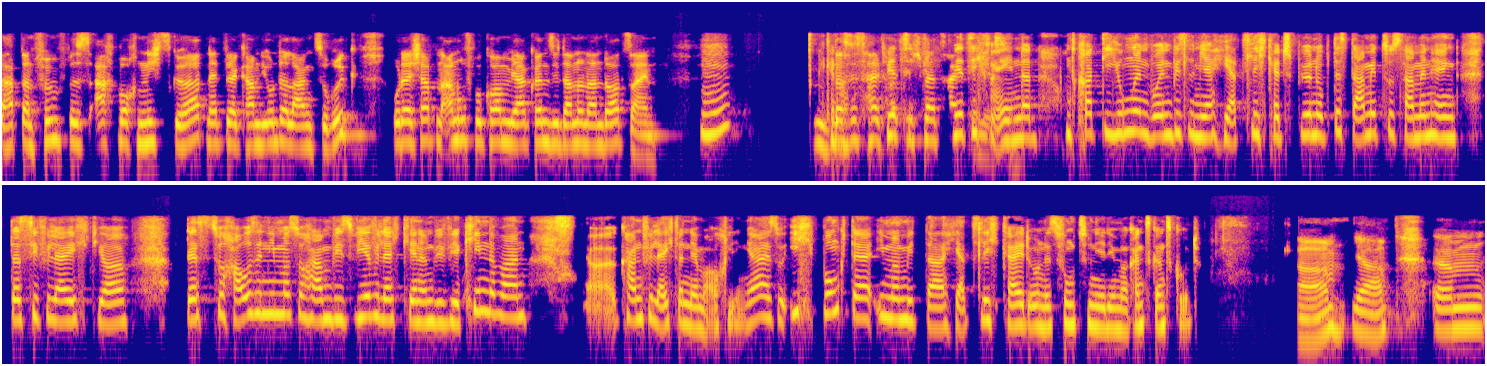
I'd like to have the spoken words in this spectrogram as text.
habe dann fünf bis acht Wochen nichts gehört. Entweder kamen die Unterlagen zurück oder ich habe einen Anruf bekommen, ja, können Sie dann und dann dort sein. Mhm. Genau. Das ist halt wird sich, wird sich verändern. Und gerade die Jungen wollen ein bisschen mehr Herzlichkeit spüren, ob das damit zusammenhängt, dass sie vielleicht ja das zu Hause nicht mehr so haben, wie es wir vielleicht kennen, wie wir Kinder waren, äh, kann vielleicht an dem auch liegen. Ja, also ich punkte immer mit der Herzlichkeit und es funktioniert immer ganz, ganz gut. Ja, ja. Ähm,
